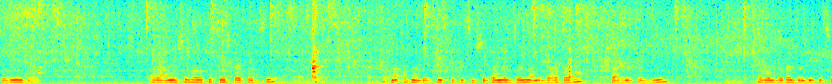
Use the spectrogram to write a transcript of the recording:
করেই যায়। আর আমিও সেভাবে একটু চেষ্টা করছি। আপনাদেরকে একটু কিছু শেখানোর জন্য আমি যা পারি। তার ভিতর দিয়ে। তো বন্ধুরা, যদি কিছু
